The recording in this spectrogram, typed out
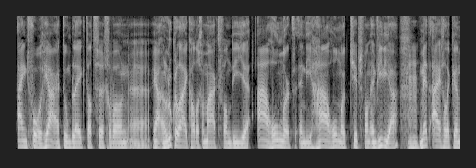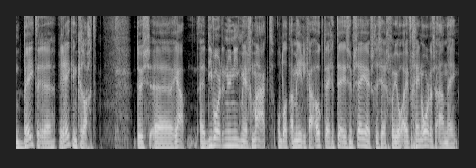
eind vorig jaar, toen bleek dat ze gewoon uh, ja, een lookalike hadden gemaakt van die A100 en die H100 chips van Nvidia. Mm -hmm. Met eigenlijk een betere rekenkracht. Dus uh, ja, die worden nu niet meer gemaakt. Omdat Amerika ook tegen TSMC heeft gezegd: van joh, even geen orders aannemen.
